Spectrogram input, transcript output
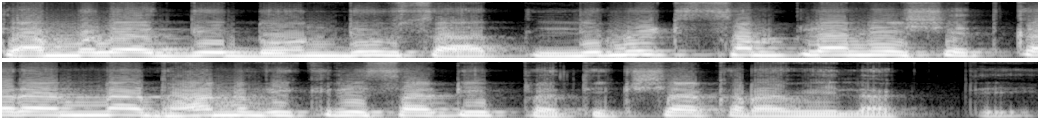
त्यामुळे अगदी दोन दिवसात लिमिट संपल्याने शेतकऱ्यांना धान विक्रीसाठी प्रतीक्षा करावी लागते.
